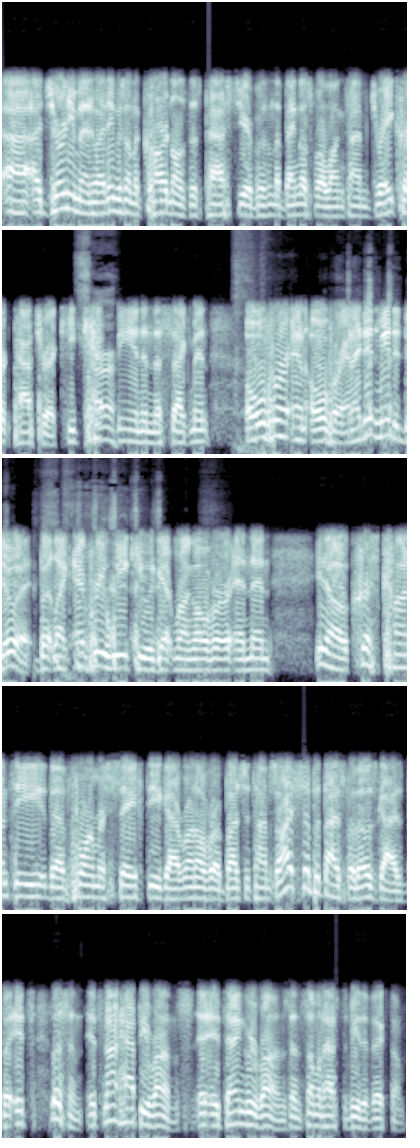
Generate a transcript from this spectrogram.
Uh, a journeyman who I think was on the Cardinals this past year, but was on the Bengals for a long time, Dre Kirkpatrick. He sure. kept being in the segment over and over, and I didn't mean to do it, but like every week he would get rung over, and then you know, Chris Conte, the former safety, got run over a bunch of times. So I sympathize for those guys. But it's listen, it's not happy runs. It's angry runs, and someone has to be the victim.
